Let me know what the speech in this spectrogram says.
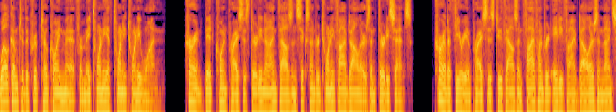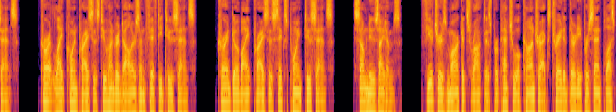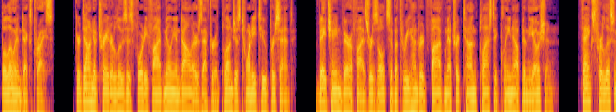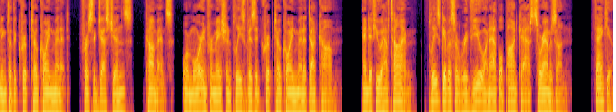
Welcome to the Crypto Coin Minute for May 20, 2021. Current Bitcoin price is $39,625.30. Current Ethereum price is $2,585.09. Current Litecoin price is $200.52. Current GoByte price is 6.2 cents. Some news items. Futures markets rocked as perpetual contracts traded 30% plus below index price. Cardano trader loses $45 million after it plunges 22%. VeChain verifies results of a 305 metric ton plastic cleanup in the ocean. Thanks for listening to the Crypto Coin Minute. For suggestions, comments, or more information please visit CryptoCoinMinute.com. And if you have time, please give us a review on Apple Podcasts or Amazon. Thank you.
